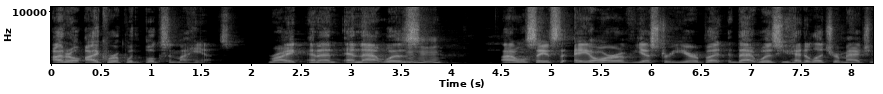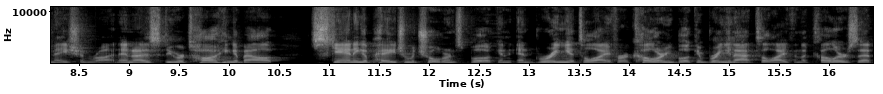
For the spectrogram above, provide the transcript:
I don't know. I grew up with books in my hands, right? And and, and that was Mhm. I don't say it's the AR of yesteryear, but that was you had to let your imagination run. And as you were talking about scanning a page from a children's book and, and bringing it to life, or a coloring book and bringing that to life, and the colors that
